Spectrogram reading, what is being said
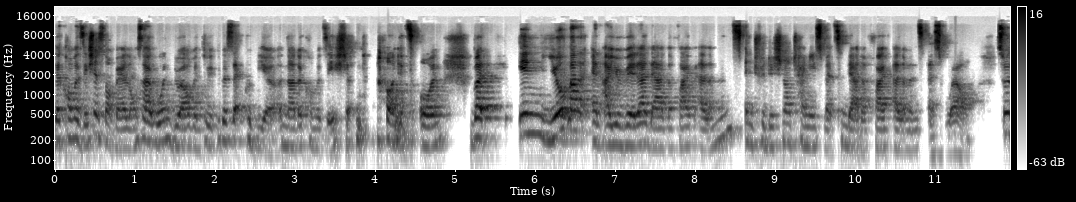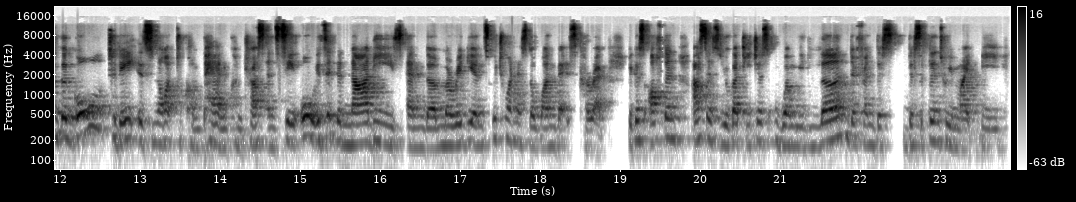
the conversation is not very long, so I won't delve into it because that could be a, another conversation on its own. But in yoga and Ayurveda, there are the five elements. In traditional Chinese medicine, there are the five elements as well. So the goal today is not to compare and contrast and say, oh, is it the nadis and the meridians? Which one is the one that is correct? Because often us as yoga teachers, when we learn different dis- disciplines, we might be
